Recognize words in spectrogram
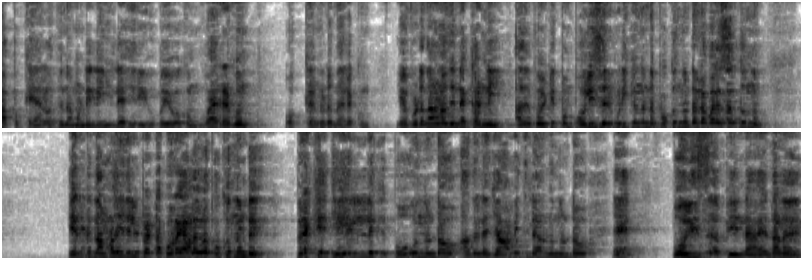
അപ്പൊ കേരളത്തിന്റെ മണ്ണിൽ ഈ ലഹരി ഉപയോഗം വരവും ഒക്കെ അങ്ങോട്ട് നിലക്കും. എവിടുന്നാണോ ഇതിന്റെ കണ്ണി? അത് പോയിട്ട് ഇപ്പം പോലീസുകാർ പിടിക്കുന്നുണ്ട് പൊക്കുന്നുണ്ടല്ലോ പല സ്ഥലത്തുനിന്നും. എന്നിട്ട് നമ്മൾ പെട്ട കുറെ ആളുകൾ പൊക്കുന്നുണ്ട്. ഇവരൊക്കെ ജയിലിലേക്ക് പോകുന്നുണ്ടോ? അതിന്റെ ജാമ്യത്തിൽ ഇറങ്ങുന്നുണ്ടോ? ഏഹ് പോലീസ് പിന്നെ എന്താണ്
